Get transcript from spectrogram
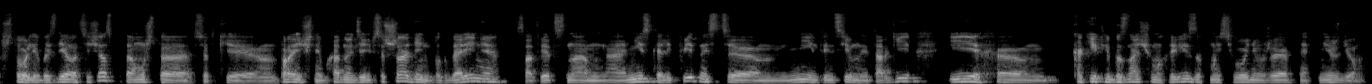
что-либо сделать сейчас, потому что все-таки э, праздничный выходной день в США, день благодарения, соответственно, низкая ликвидность, э, неинтенсивные торги и каких-либо значимых релизов мы сегодня уже не ждем.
